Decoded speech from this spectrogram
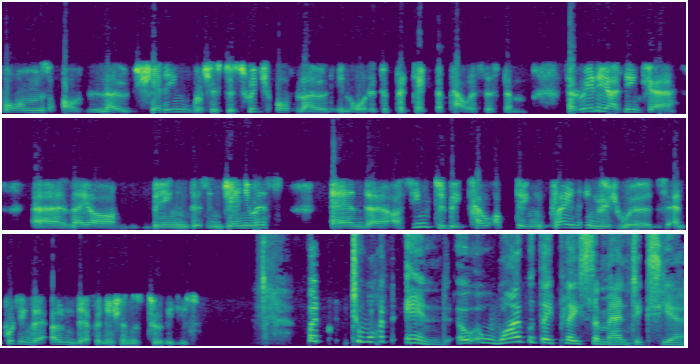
forms of load shedding, which is to switch off load in order to protect the power system. So really, I think uh, uh, they are being disingenuous and uh, seem to be co-opting plain English words and putting their own definitions to these. But to what end? Uh, why would they play semantics here?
